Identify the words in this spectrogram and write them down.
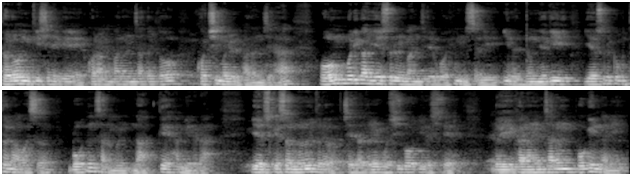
더러운 귀신에게 고난받는 자들도 고침을 받은지라 온 무리가 예수를 만지려고 힘쓰니 이는 능력이 예수를로부터 나와서 모든 사람을 낫게 함이라 예수께서 눈을 들어 제자들을 보시고 이르시되 너희 가난한 자는 복이 있나니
